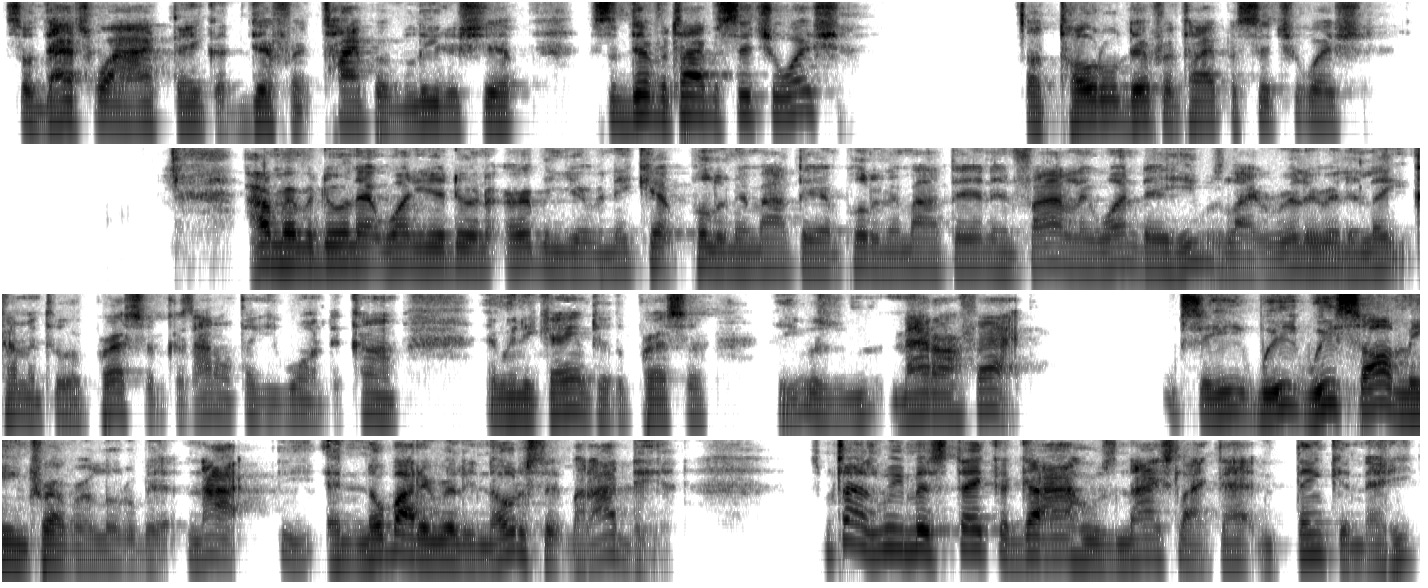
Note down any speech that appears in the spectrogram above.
So that's why I think a different type of leadership, it's a different type of situation, a total different type of situation. I remember doing that one year during the urban year when they kept pulling him out there and pulling him out there. And then finally one day he was like really, really late coming to a presser because I don't think he wanted to come. And when he came to the presser, he was matter of fact. See, we we saw mean Trevor a little bit. Not and nobody really noticed it, but I did. Sometimes we mistake a guy who's nice like that and thinking that he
